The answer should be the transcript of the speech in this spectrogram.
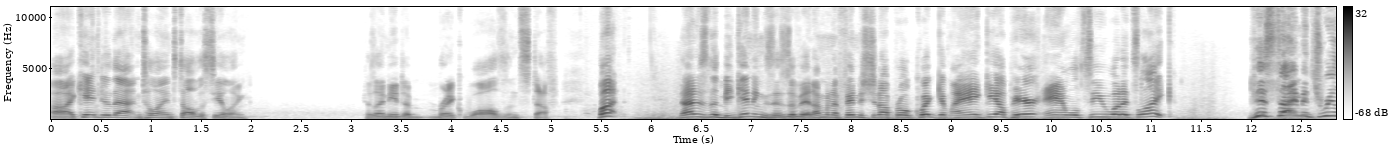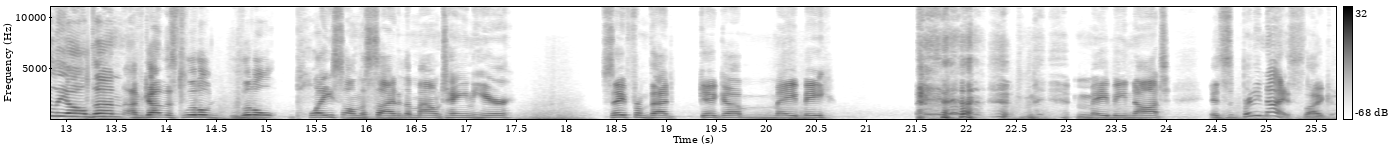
Uh, I can't do that until I install the ceiling. Because I need to break walls and stuff. But that is the beginnings of it. I'm going to finish it up real quick, get my Anky up here, and we'll see what it's like. This time it's really all done. I've got this little little place on the side of the mountain here. Safe from that giga, maybe. maybe not. It's pretty nice. Like,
